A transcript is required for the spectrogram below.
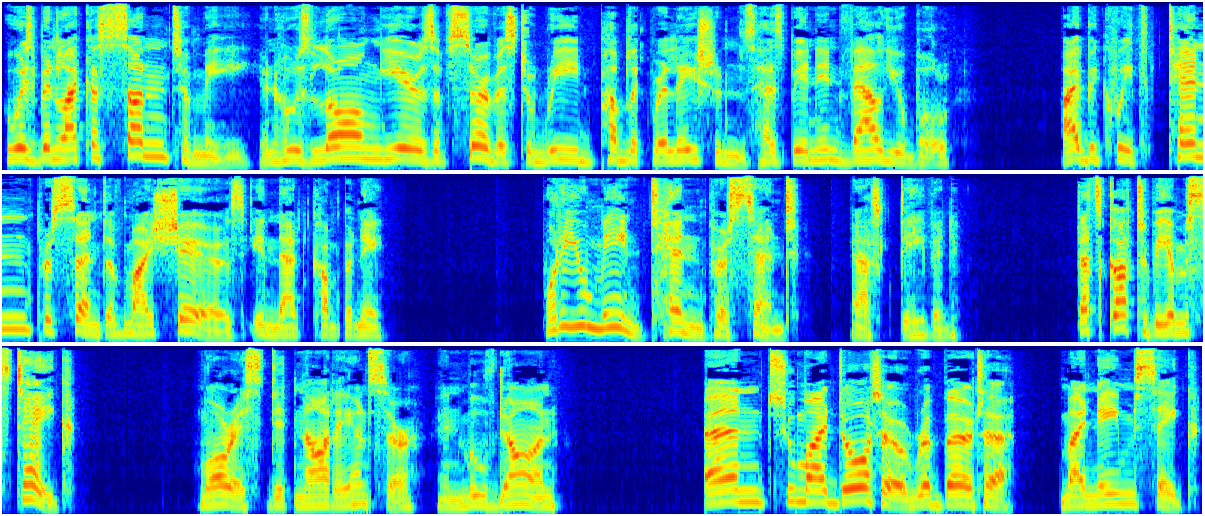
who has been like a son to me and whose long years of service to Reed Public Relations has been invaluable. I bequeath 10% of my shares in that company. What do you mean, 10%? asked David. That's got to be a mistake. Morris did not answer and moved on. And to my daughter, Roberta, my namesake,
